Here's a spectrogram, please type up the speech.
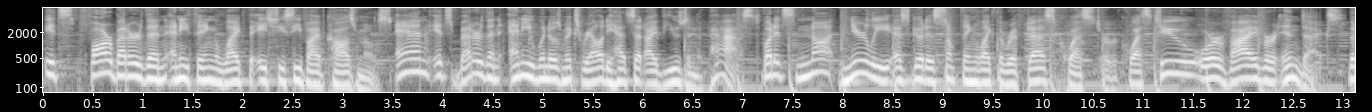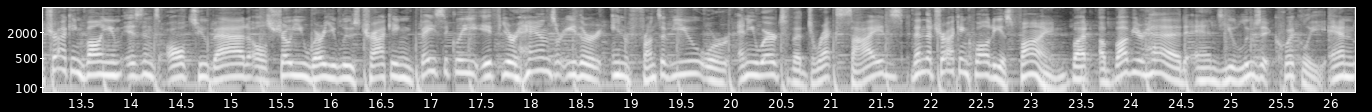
It's far better than anything like the HTC Vive Cosmos, and it's better than any Windows Mixed Reality headset I've used in the past, but it's not nearly as good as something like the Rift S, Quest or Quest 2, or Vive or Index. The tracking volume isn't all too bad, I'll show you where you lose tracking. Basically, if your hands are either in front of you or anywhere to the direct sides, then the tracking quality is fine, but above your head and you lose it quickly, and and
